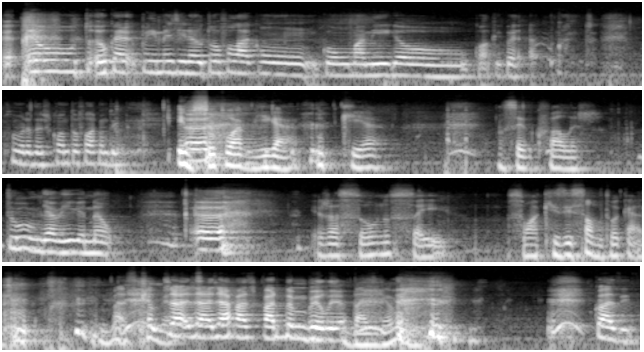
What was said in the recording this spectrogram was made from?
Eu, eu, quero, imagina, eu estou a falar com, com uma amiga ou qualquer coisa. Ah, quando- Pelo amor de Deus, quando estou a falar contigo. Eu Ah. sou tua amiga. O quê? Não sei do que falas. Tu, minha amiga, não. Ah, Eu já sou, não sei. Sou uma aquisição da tua casa. Basicamente. já, já, já fazes parte da mobília. Basicamente. Quase isso.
